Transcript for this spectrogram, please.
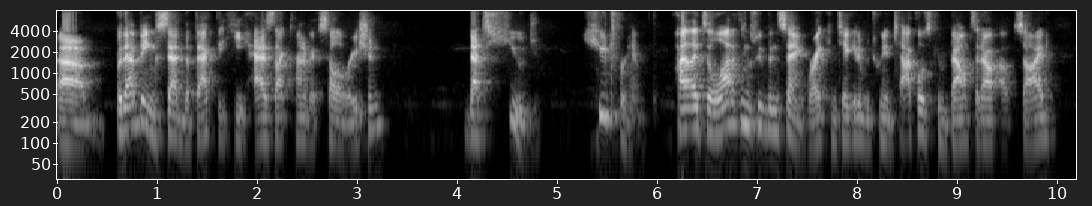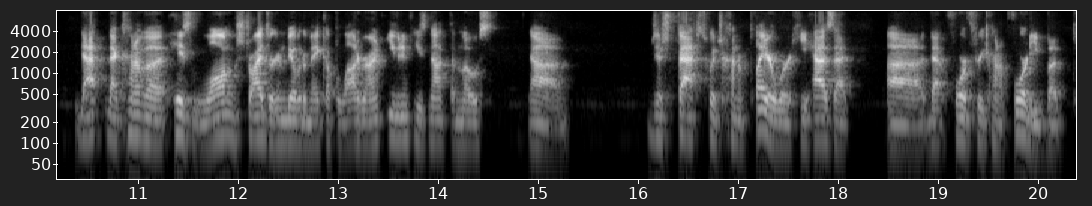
Um, but that being said, the fact that he has that kind of acceleration, that's huge, huge for him. Highlights a lot of things we've been saying, right? Can take it in between tackles, can bounce it out outside. That that kind of a his long strides are going to be able to make up a lot of ground, even if he's not the most uh, just fast switch kind of player, where he has that uh, that four three kind of forty. But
